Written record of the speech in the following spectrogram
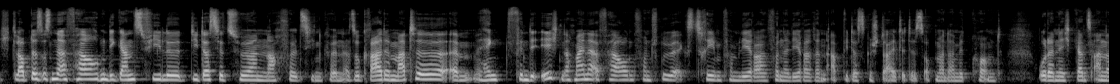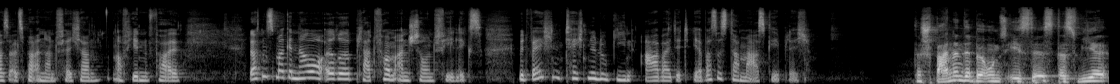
Ich glaube, das ist eine Erfahrung, die ganz viele, die das jetzt hören, nachvollziehen können. Also gerade Mathe ähm, hängt, finde ich, nach meiner Erfahrung von früher extrem vom Lehrer, von der Lehrerin ab, wie das gestaltet ist, ob man damit kommt oder nicht. Ganz anders als bei anderen Fächern, auf jeden Fall. Lass uns mal genauer eure Plattform anschauen, Felix. Mit welchen Technologien arbeitet ihr? Was ist da maßgeblich? Das Spannende bei uns ist es, dass wir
